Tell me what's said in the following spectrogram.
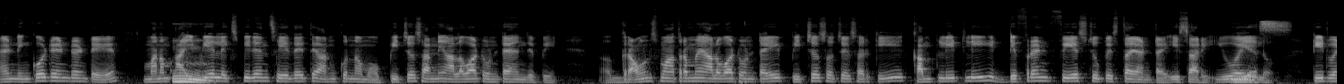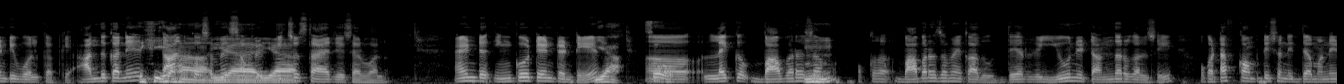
అండ్ ఇంకోటి ఏంటంటే మనం ఐపీఎల్ ఎక్స్పీరియన్స్ ఏదైతే అనుకున్నామో పిక్చర్స్ అన్ని అలవాటు ఉంటాయని చెప్పి. గ్రౌండ్స్ మాత్రమే అలవాటు ఉంటాయి. పిక్చర్స్ వచ్చేసరికి కంప్లీట్లీ డిఫరెంట్ ఫేస్ చూపిస్తాయి అంట ఈసారి యూఐలో టీ ట్వంటీ వరల్డ్ కప్కి అందుకనే దానికోసమే సపరేట్. పిక్చర్స్ తయారు చేశారు వాళ్ళు. అండ్ ఇంకోటి ఏంటంటే లైక్ బాబరజం ఒక బాబరజమే కాదు దేర్ యూనిట్ అందరూ కలిసి ఒక టఫ్ కాంపిటీషన్ ఇద్దామని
